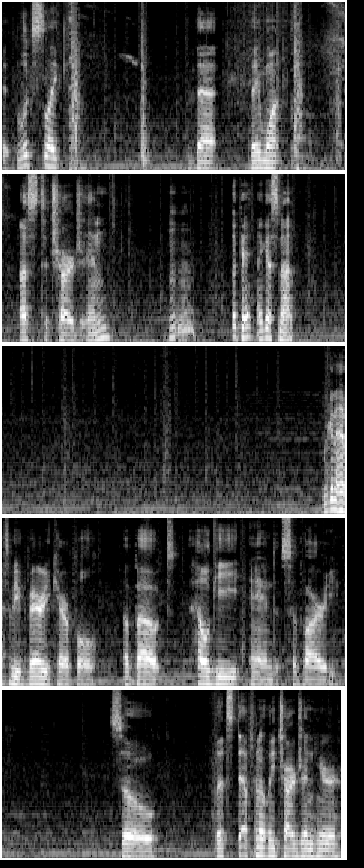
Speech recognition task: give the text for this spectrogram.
It looks like that they want us to charge in. Mm -hmm. Okay, I guess not. We're gonna have to be very careful about Helgi and Savari. So let's definitely charge in here.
